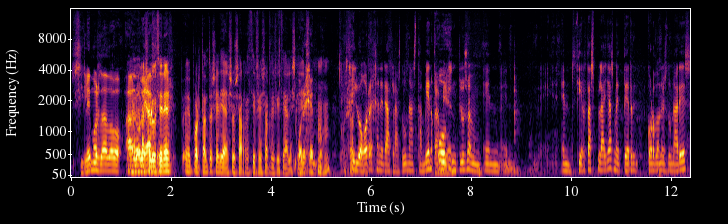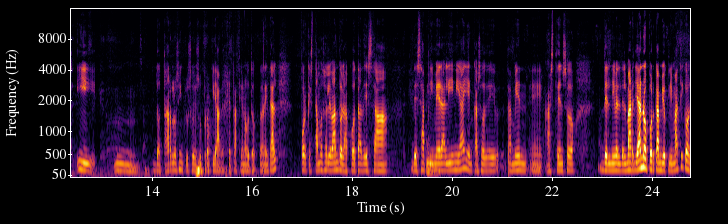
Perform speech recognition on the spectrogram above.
si le hemos dado a lo Las soluciones, eh, por tanto, serían esos arrecifes artificiales. Por ejemplo. Y luego regenerar las dunas también, o incluso en, ciertas playas meter cordones dunares y mm, dotarlos incluso de su propia vegetación autóctona y tal, porque estamos elevando la cota de esa de esa primera línea y en caso de también eh, ascenso del nivel del mar, ya no por cambio climático,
